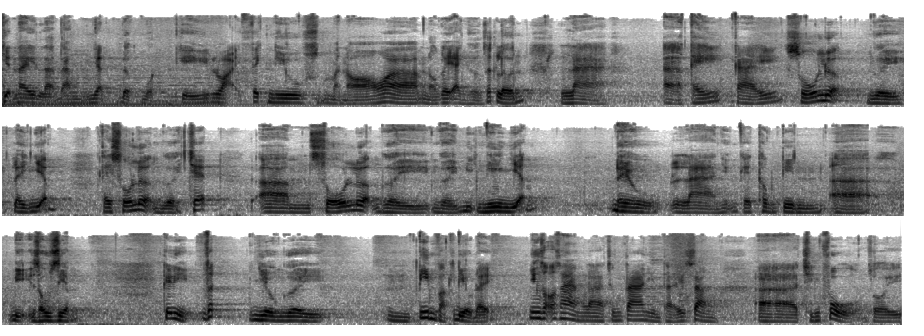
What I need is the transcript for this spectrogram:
Hiện nay là đang nhận được một cái loại fake news mà nó à, nó gây ảnh hưởng rất lớn là à, cái cái số lượng người lây nhiễm cái số lượng người chết à, số lượng người người bị nghi nhiễm đều là những cái thông tin à, bị giấu giếm thế thì rất nhiều người um, tin vào cái điều đấy. Nhưng rõ ràng là chúng ta nhìn thấy rằng à, chính phủ rồi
